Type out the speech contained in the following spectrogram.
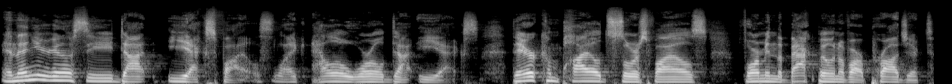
And then you're going to see .ex files like hello world.ex. They're compiled source files forming the backbone of our project.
